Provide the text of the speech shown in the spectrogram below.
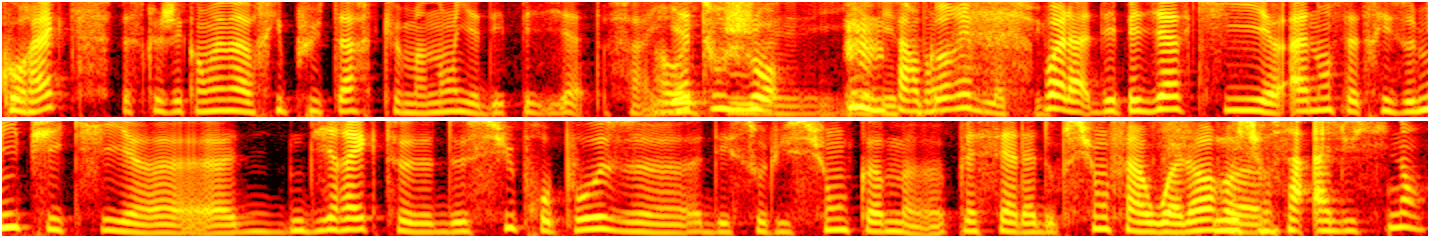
euh, correct, parce que j'ai quand même appris plus tard que maintenant il y a des pédiatres. Enfin, il y a Ah oui, toujours. Il y a des Pardon. horribles là-dessus. Voilà, des pédiatres qui euh, annoncent la trisomie, puis qui, euh, direct dessus, proposent euh, des solutions comme euh, placer à l'adoption, enfin, ou alors... Mais euh, je trouve ça hallucinant.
